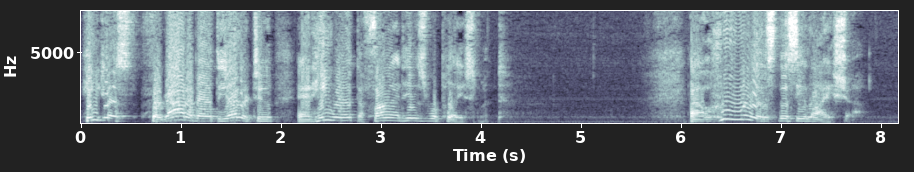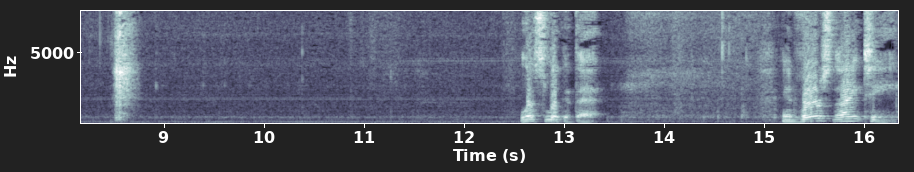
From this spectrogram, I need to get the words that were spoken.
he just forgot about the other two and he went to find his replacement. Now, who is this Elisha? Let's look at that. In verse 19.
